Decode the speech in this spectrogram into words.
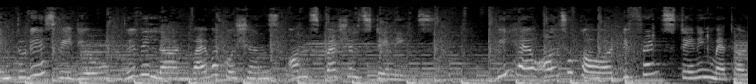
In today's video, we will learn Viva questions on special stainings. We have also covered different staining method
